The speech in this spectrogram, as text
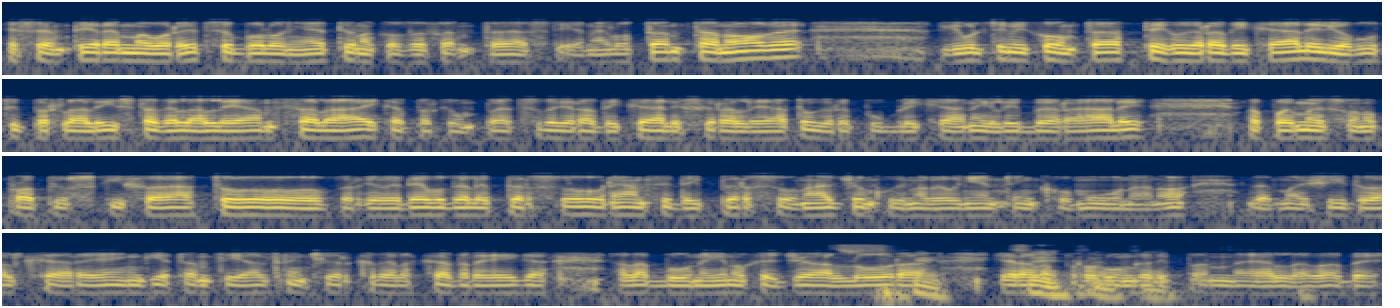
E sentire Maurizio Bolognetti è una cosa fantastica. Nell'89 gli ultimi contatti con i radicali li ho avuti per la lista dell'alleanza laica perché un pezzo dei radicali si era alleato con i repubblicani e i liberali, ma poi me ne sono proprio schifato perché vedevo delle persone, anzi dei personaggi con cui non avevo niente in comune, no? da Magido al Carenghi e tanti altri in cerca della Cadrega, alla Bonino che già allora sì, era sì, la prolunga sì. di Pannella, vabbè.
